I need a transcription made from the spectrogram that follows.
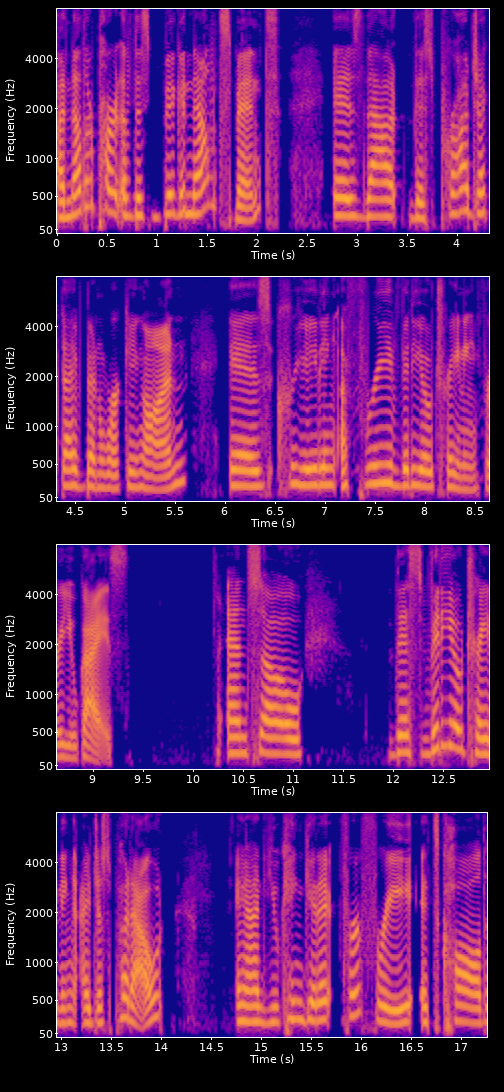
another part of this big announcement is that this project I've been working on is creating a free video training for you guys. And so, this video training I just put out and you can get it for free. It's called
